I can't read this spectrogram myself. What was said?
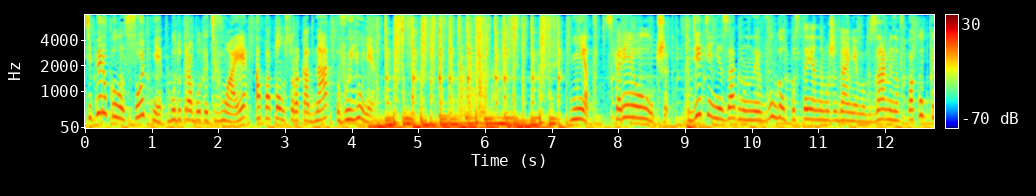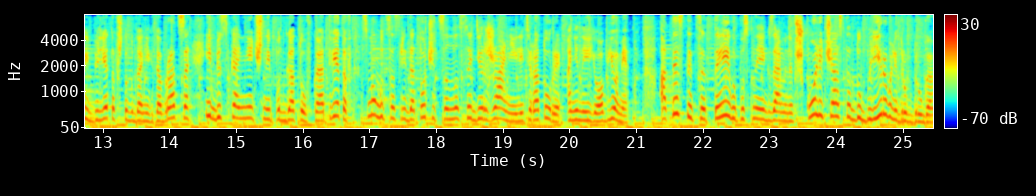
Теперь около сотни будут работать в мае, а потом 41 в июне. Нет, скорее улучшит. Дети, не загнанные в угол постоянным ожиданием экзаменов, покупкой билетов, чтобы до них добраться, и бесконечной подготовкой ответов, смогут сосредоточиться на содержании литературы, а не на ее объеме. А тесты ЦТ и выпускные экзамены в школе часто дублировали друг друга,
